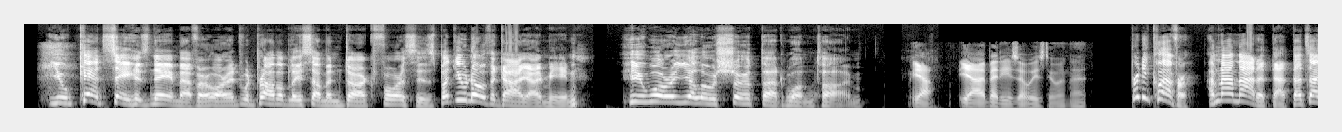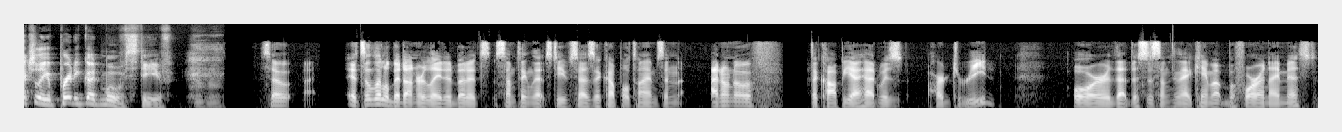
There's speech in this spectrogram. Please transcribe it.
you can't say his name ever, or it would probably summon dark forces, but you know the guy I mean. He wore a yellow shirt that one time. Yeah, yeah. I bet he's always doing that. Pretty clever. I'm not mad at that. That's actually a pretty good move, Steve. So uh, it's a little bit unrelated, but it's something that Steve says a couple times, and I don't know if the copy I had was hard to read, or that this is something that came up before and I missed.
